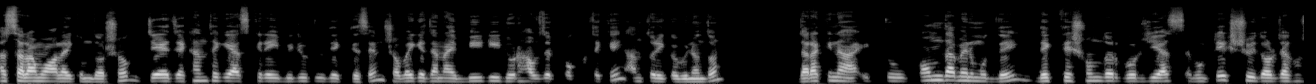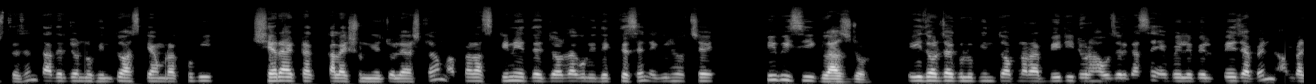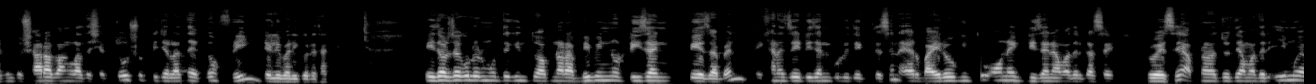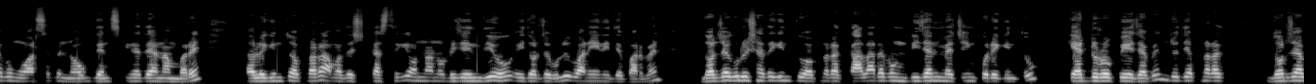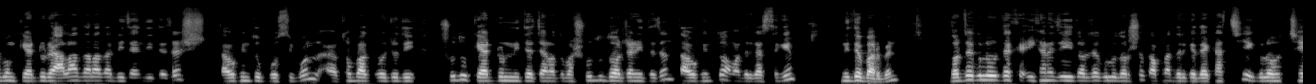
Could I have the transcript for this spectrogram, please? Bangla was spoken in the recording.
আসসালামু আলাইকুম দর্শক। যে যেখান থেকে আজকের এই ভিডিওটি দেখতেছেন, সবাইকে জানাই বিডি ডোর হাউসের পক্ষ থেকে আন্তরিক অভিনন্দন। যারা কিনা একটু কম দামের মধ্যে দেখতে সুন্দর, গর্জিয়াস এবং টেকসই দরজা খুঁজতেছেন, তাদের জন্য কিন্তু আজকে আমরা খুবই সেরা একটা কালেকশন নিয়ে চলে আসলাম। আপনারা স্ক্রিনে যে দরজাগুলি দেখতেছেন, এগুলি হচ্ছে পিভিসি গ্লাস ডোর এই দরজাগুলো কিন্তু আপনারা বিডি ডোর হাউসের কাছে অ্যাভেলেবেল পেয়ে যাবেন। আমরা কিন্তু সারা বাংলাদেশের চৌষট্টি জেলাতে একদম ফ্রি ডেলিভারি করে থাকি। এই দরজাগুলোর মধ্যে কিন্তু আপনারা বিভিন্ন ডিজাইন পেয়ে যাবেন। এখানে যে ডিজাইনগুলি দেখতেছেন, এর বাইরেও কিন্তু অনেক ডিজাইন আমাদের কাছে রয়েছে। আপনারা যদি আমাদের ইমো এবং হোয়াটসঅ্যাপে নক দেন স্ক্রিনে দেওয়া নাম্বারে, তাহলে কিন্তু আপনারা আমাদের কাছ থেকে অন্যান্য ডিজাইন দিয়েও এই দরজাগুলি বানিয়ে নিতে পারবেন। দরজাগুলির সাথে কিন্তু আপনারা কালার এবং ডিজাইন ম্যাচিং করে কিন্তু ক্যাডডোরও পেয়ে যাবেন। যদি আপনারা দরজা এবং ক্যাডডোরে আলাদা আলাদা ডিজাইন দিতে চান তাও কিন্তু পসিবল অথবা কেউ যদি শুধু ক্যাডডোর নিতে চান অথবা শুধু দরজা নিতে চান, তাও কিন্তু আমাদের কাছ থেকে নিতে পারবেন। দরজাগুলো দেখে, এখানে যে দরজাগুলো দর্শক আপনাদেরকে দেখাচ্ছি, এগুলো হচ্ছে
